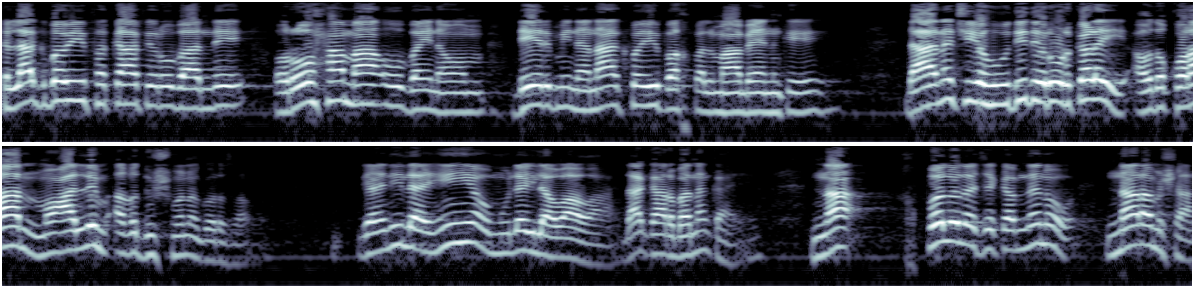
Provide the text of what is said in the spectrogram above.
کلک بوي فکافر باندې روح ما او بینهم ډیر مینناک وي په خپل ما بین کې دا نه چې يهودي دی رور کړی او د قران معلم هغه دشمنه ګرځاو غنی لا هی او مولای لا واوا دا کار بنه کای نه خپل لچ کم ننو نرم شه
